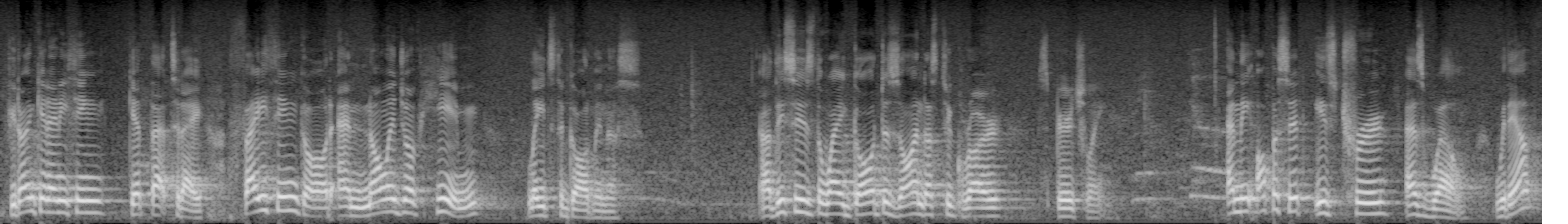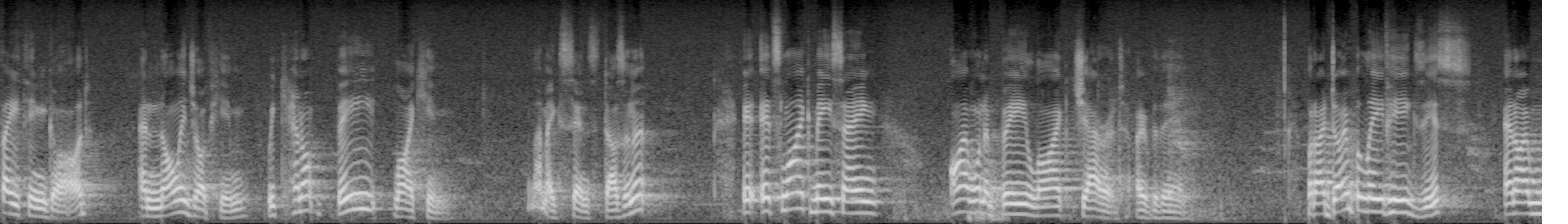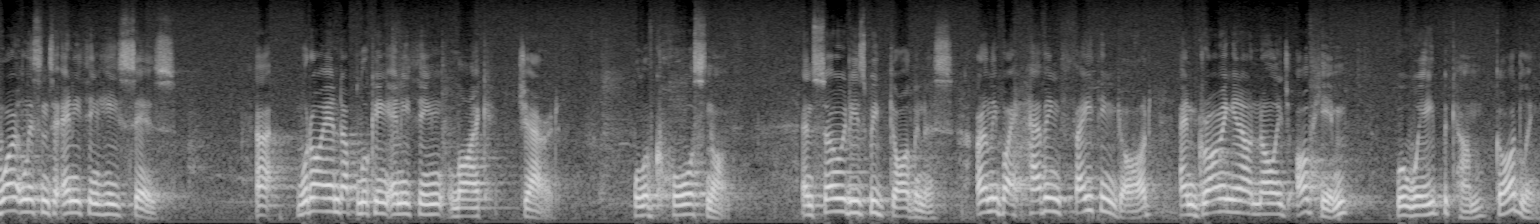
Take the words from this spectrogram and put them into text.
If you don't get anything, get that today. Faith in God and knowledge of Him leads to godliness. Uh, this is the way God designed us to grow spiritually. And the opposite is true as well. Without faith in God and knowledge of Him, we cannot be like Him. That makes sense, doesn't it? It's like me saying, I want to be like Jared over there. But I don't believe he exists, and I won't listen to anything he says. Uh, would I end up looking anything like Jared? Well, of course not. And so it is with godliness. Only by having faith in God and growing in our knowledge of Him will we become godly.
